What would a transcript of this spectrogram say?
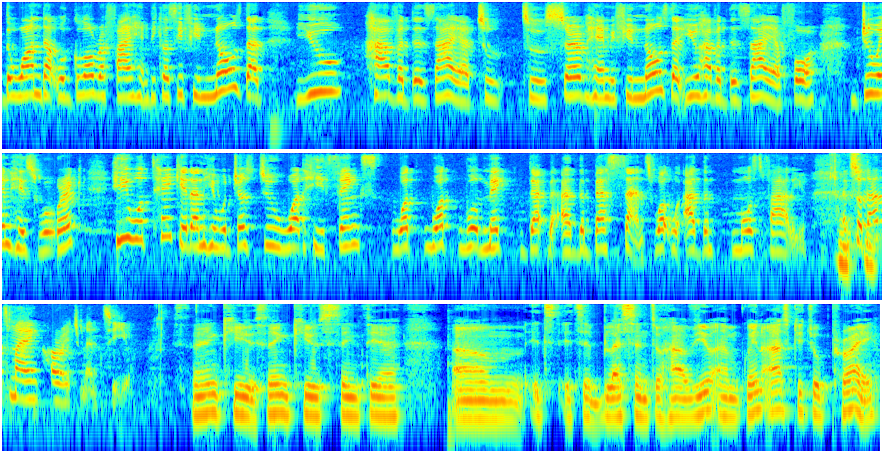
the one that will glorify him because if he knows that you have a desire to to serve him, if he knows that you have a desire for doing his work, he will take it and he will just do what he thinks what what will make that uh, the best sense, what will add the most value. And so that's my encouragement to you. Thank you, thank you, Cynthia. Um, it's it's a blessing to have you. I'm going to ask you to pray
